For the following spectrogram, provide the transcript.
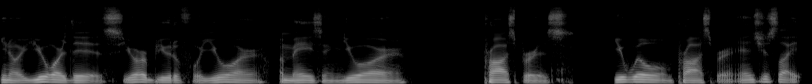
you know, you are this, you are beautiful, you are amazing, you are prosperous, you will prosper. And it's just like,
